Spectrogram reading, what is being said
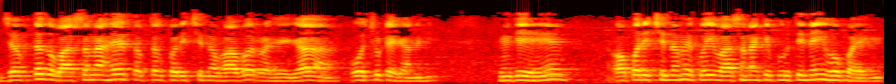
जब तक वासना है, तब तक परिच्छिन्न भाव रहेगा, वो छूटेगा नहीं। क्योंकि अपरिच्छिन्न में कोई वासना की पूर्ति नहीं हो पाएगी।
